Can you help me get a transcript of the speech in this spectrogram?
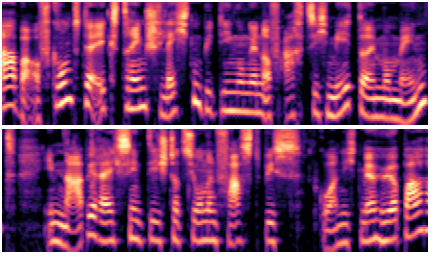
Aber aufgrund der extrem schlechten Bedingungen auf 80 Meter im Moment, im Nahbereich sind die Stationen fast bis gar nicht mehr hörbar,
